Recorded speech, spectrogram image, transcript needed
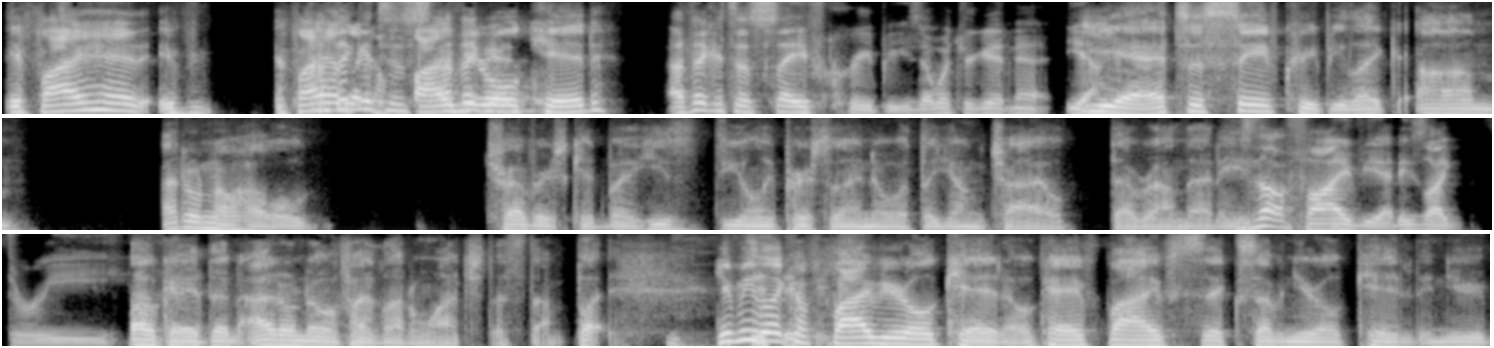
if I had if if I, I had think like it's a a s- I think five year old kid, I think it's a safe creepy. Is that what you're getting at? Yeah, yeah, it's a safe creepy. Like um I don't know how old Trevor's kid, but he's the only person I know with a young child that around that age. he's not five yet. He's like three. Okay, then I don't know if I'd let him watch this then. But give me like a five year old kid, okay? Five, six, seven year old kid, and you're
